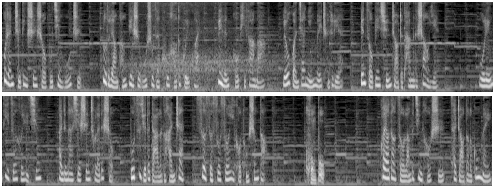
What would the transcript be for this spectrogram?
不然指定伸手不见五指。路的两旁便是无数在哭嚎的鬼怪，令人头皮发麻。刘管家凝眉沉着脸，边走边寻找着他们的少爷。武灵帝尊和玉清看着那些伸出来的手，不自觉地打了个寒战，瑟瑟缩缩，异口同声道。恐怖！快要到走廊的尽头时，才找到了宫梅。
